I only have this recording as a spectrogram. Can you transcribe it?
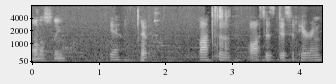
honestly. Yeah. Yep. Lots of bosses disappearing.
